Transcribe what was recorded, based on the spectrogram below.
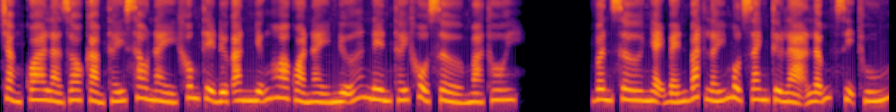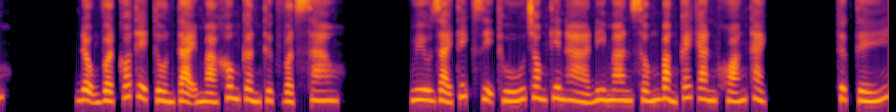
Chẳng qua là do cảm thấy sau này không thể được ăn những hoa quả này nữa nên thấy khổ sở mà thôi. Vân Sơ nhạy bén bắt lấy một danh từ lạ lẫm dị thú. Động vật có thể tồn tại mà không cần thực vật sao? Will giải thích dị thú trong thiên hà đi man sống bằng cách ăn khoáng thạch. Thực tế,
